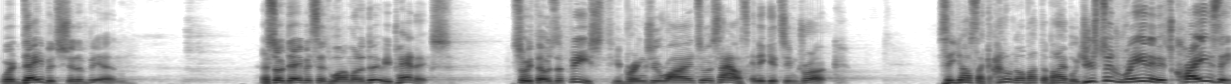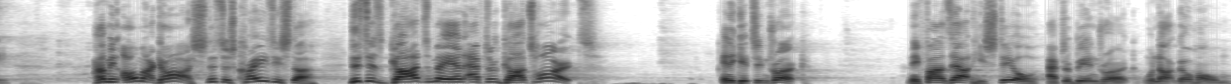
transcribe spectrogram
where David should have been? And so David says, What am I'm gonna do? He panics. So he throws a feast. He brings Uriah into his house and he gets him drunk. See, y'all's like, I don't know about the Bible. You should read it, it's crazy. I mean, oh my gosh, this is crazy stuff. This is God's man after God's heart. And he gets him drunk. And he finds out he still, after being drunk, will not go home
